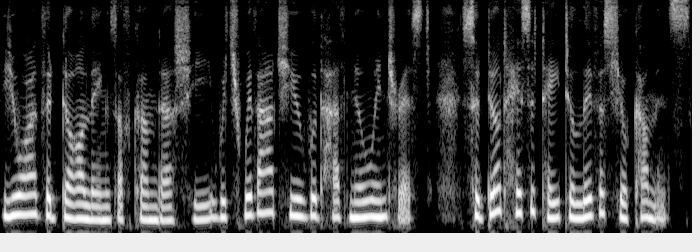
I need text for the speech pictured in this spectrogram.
You are the darlings of Comme d'Archi, which without you would have no interest, so don't hesitate to leave us your comments.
